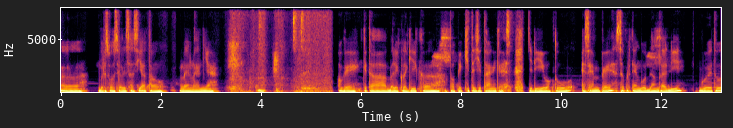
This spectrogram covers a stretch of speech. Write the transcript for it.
uh, bersosialisasi atau lain-lainnya. Oke, kita balik lagi ke topik cita-cita nih guys. Jadi waktu SMP, seperti yang gue bilang tadi, gue itu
